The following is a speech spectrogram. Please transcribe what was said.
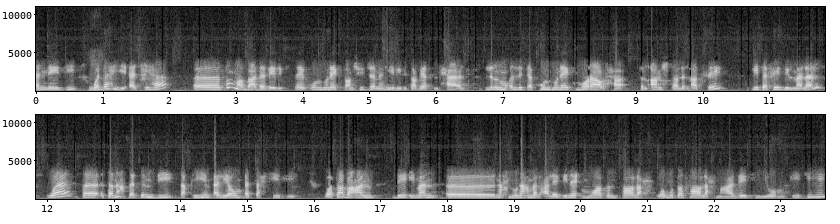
النادي وتهيئتها. آه ثم بعد ذلك سيكون هناك تنشيط جماهيري بطبيعة الحال للم... لتكون هناك مراوحة في الأنشطة للأطفال لتفادي الملل وسنختتم بتقييم اليوم التحسيسي وطبعا دائما آه، نحن نعمل على بناء مواطن صالح ومتصالح مع ذاته ومحيطه.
